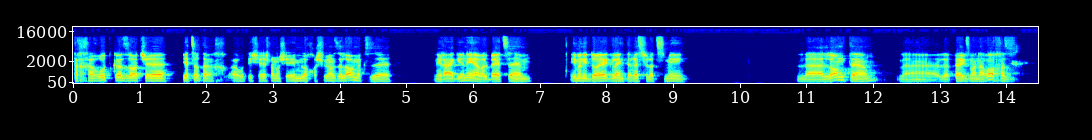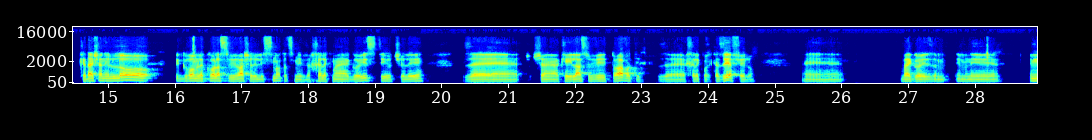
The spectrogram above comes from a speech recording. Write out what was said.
תחרות כזאת, שיצר תחרותי שיש לנו, שאם לא חושבים על זה לעומק, זה נראה הגיוני, אבל בעצם, אם אני דואג לאינטרס של עצמי ל-long term, לפרק זמן ארוך, אז כדאי שאני לא אגרום לכל הסביבה שלי לשנוא את עצמי, וחלק מהאגואיסטיות שלי זה שהקהילה סביבי תאהב אותי, זה חלק מרכזי אפילו. אה, באגואיזם, אם אני... אם,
